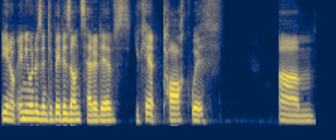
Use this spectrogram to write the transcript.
you know anyone who's intubated is on sedatives. You can't talk with um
